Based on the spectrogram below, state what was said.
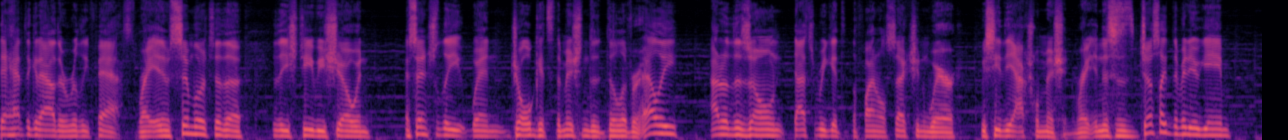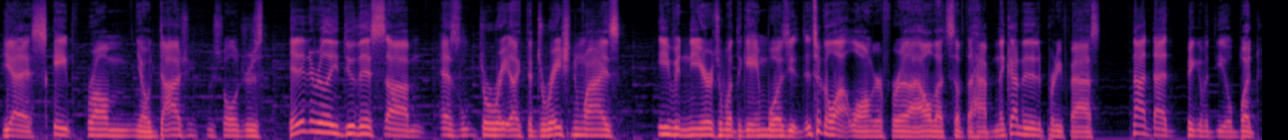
they have to get out of there really fast, right? And it was similar to the to the TV show, and essentially when Joel gets the mission to deliver Ellie out of the zone, that's where we get to the final section where we see the actual mission, right? And this is just like the video game. You gotta escape from you know dodging through soldiers. They didn't really do this um, as dura- like the duration wise even near to what the game was. It, took a lot longer for uh, all that stuff to happen. They kind of did it pretty fast. Not that big of a deal, but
